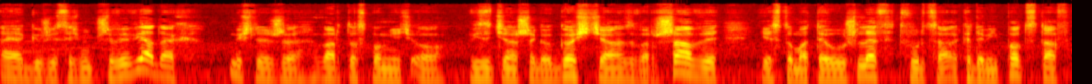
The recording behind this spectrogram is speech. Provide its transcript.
A jak już jesteśmy przy wywiadach, myślę, że warto wspomnieć o wizycie naszego gościa z Warszawy. Jest to Mateusz Lew, twórca Akademii Podstaw.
